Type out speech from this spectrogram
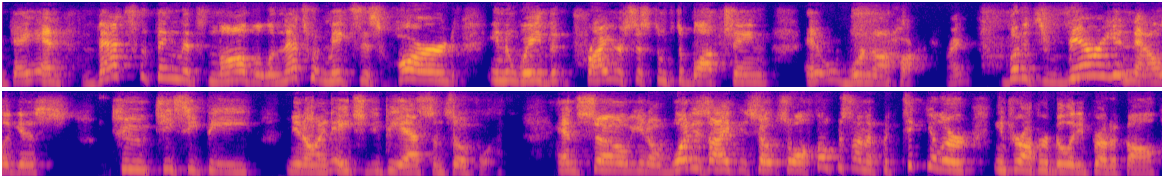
Okay, and that's the thing that's novel, and that's what makes this hard in a way that prior systems to blockchain eh, were not hard, right? But it's very analogous to TCP, you know, and HTTPS and so forth. And so, you know, what is IBC? So, so I'll focus on a particular interoperability protocol,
